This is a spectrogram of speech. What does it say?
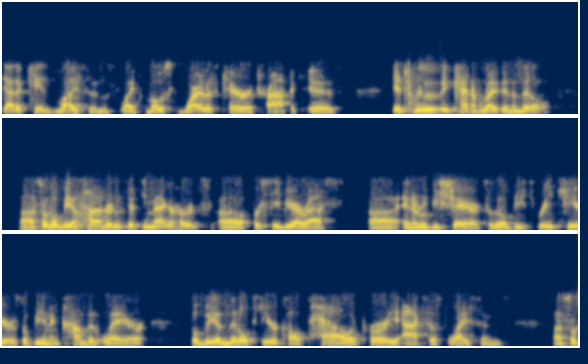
dedicated license like most wireless carrier traffic is, it's really kind of right in the middle. Uh, so there'll be 150 megahertz uh, for CBRS, uh, and it'll be shared. So there'll be three tiers. There'll be an incumbent layer. There'll be a middle tier called PAL or Priority Access License, uh, so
